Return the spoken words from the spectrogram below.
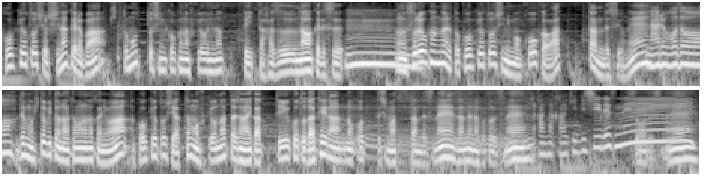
公共投資をしなければきっともっと深刻な不況になっていったはずなわけです。うん。それを考えると公共投資にも効果はあったんですよね。なるほど。でも人々の頭の中には公共投資やっても不況になったじゃないかっていうことだけが残ってしまったんですね。残念なことですね。なかなか厳しいですね。そうですね。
